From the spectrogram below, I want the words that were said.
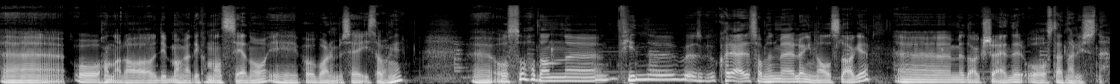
Eh, og han har da, mange av de kan man se nå på Barnemuseet i Stavanger. Eh, og så hadde han eh, fin eh, karriere sammen med Løgnhalslaget, med Dag Schreiner og Steinar Lysne.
